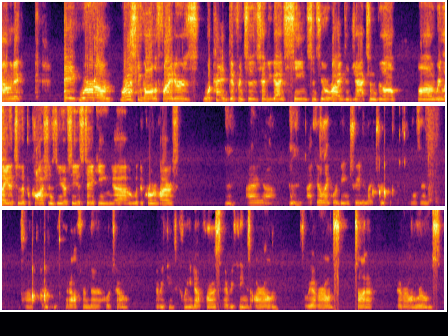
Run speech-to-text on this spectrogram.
Dominick. Hey, we're um, we're asking all the fighters what kind of differences have you guys seen since you arrived in Jacksonville uh, related to the precautions the UFC is taking uh, with the coronavirus? I uh, I feel like we're being treated like true professionals, and uh, everything's cut off from the hotel. Everything's cleaned up for us. Everything's our own. So we have our own sauna. We have our own rooms.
